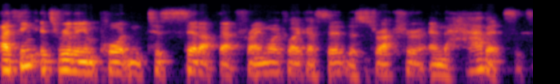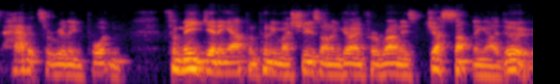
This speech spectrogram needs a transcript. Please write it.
I think it's really important to set up that framework, like I said, the structure and the habits. It's, habits are really important. For me, getting up and putting my shoes on and going for a run is just something I do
